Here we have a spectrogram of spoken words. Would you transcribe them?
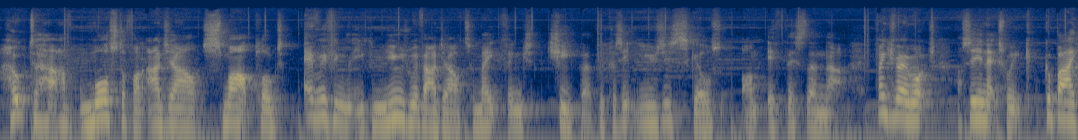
Hope to have more stuff on Agile, smart plugs, everything that you can use with Agile to make things cheaper because it uses skills on if this then that. Thank you very much. I'll see you next week. Goodbye.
